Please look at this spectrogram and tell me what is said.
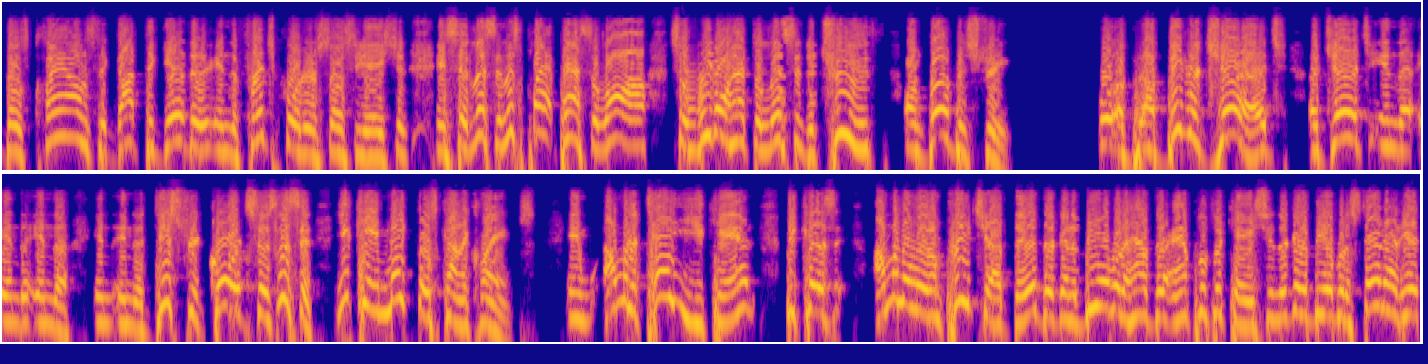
those clowns that got together in the French Quarter Association and said, listen, let's pass a law so we don't have to listen to truth on Bourbon Street. Well, a, a, bigger judge, a judge in the in the in the in, in the district court says, "Listen, you can't make those kind of claims." And I'm going to tell you you can't because I'm going to let them preach out there. They're going to be able to have their amplification. They're going to be able to stand out here,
